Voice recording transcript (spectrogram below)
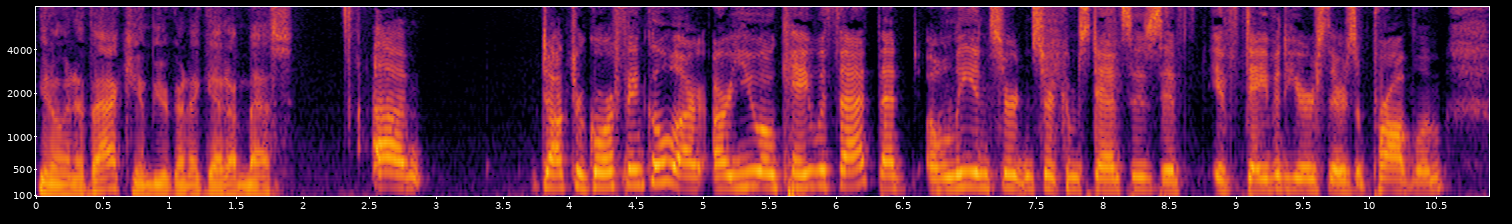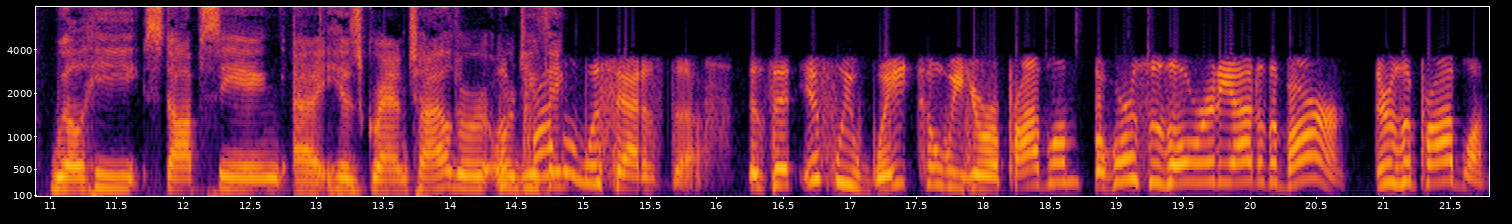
you know, in a vacuum, you're going to get a mess. Um, Dr. Gorfinkel, are, are you okay with that? That only in certain circumstances, if, if David hears there's a problem, will he stop seeing uh, his grandchild or, or do you think? The problem with that is this, is that if we wait till we hear a problem, the horse is already out of the barn. There's a problem.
